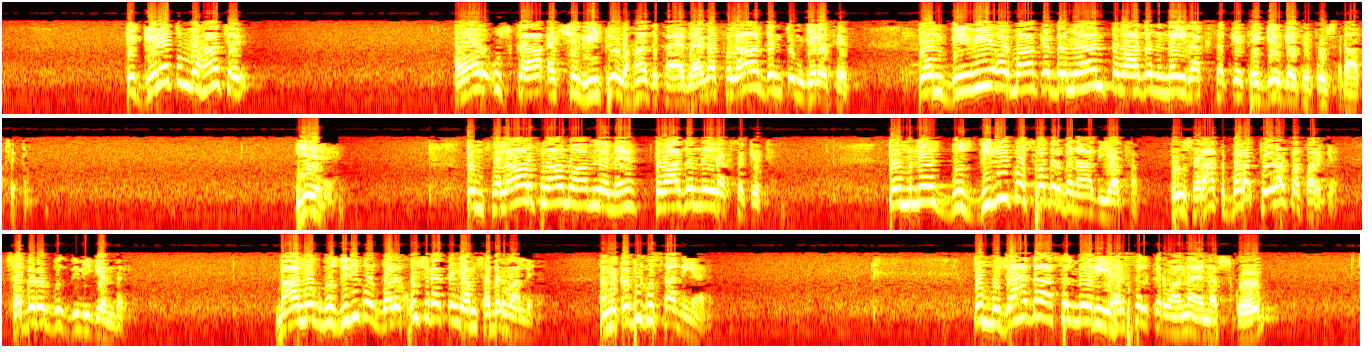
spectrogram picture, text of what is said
کہ گرے تم وہاں سے، اور اس کا ایکشن ریپلے وہاں دکھایا جائے گا۔ فلاں دن تم گرے تھے۔ تم بیوی اور ماں کے درمیان توازن نہیں رکھ سکے تھے، گر گئے تھے پل رات سے تم۔ یہ ہے۔ تم فلاں اور فلاں معاملے میں توازن نہیں رکھ سکے تھے۔ تم نے بزدلی کو صبر بنا دیا تھا۔ پل سرات بڑا تھوڑا سا فرق ہے، صبر اور بزدلی کے اندر۔ بعض لوگ بزدلی کو بڑے خوش رہتے ہیں کہ ہم صبر والے ہیں۔ ہمیں کبھی غصہ نہیں آیا۔ تو مجاہدہ اصل میں ریہرسل کروانا ہے نفس کو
